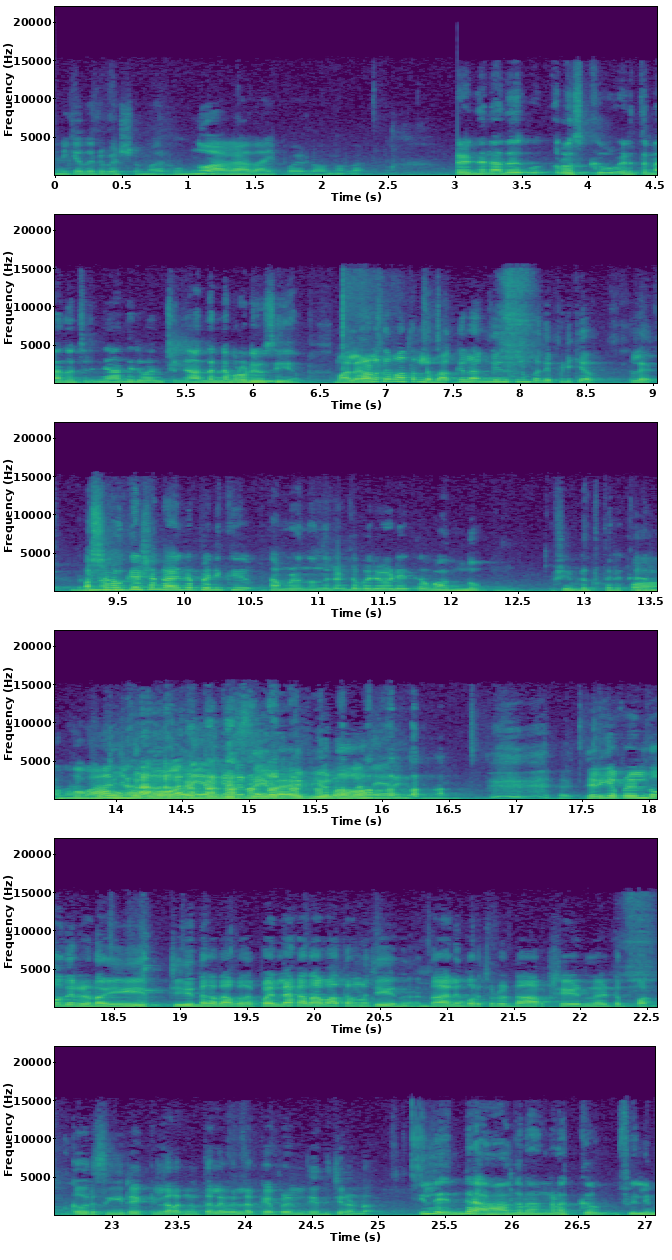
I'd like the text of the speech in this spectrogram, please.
എനിക്കതൊരു വിഷമമായിരുന്നു ഒന്നും ആകാതായി പോയല്ലോ എന്നുള്ള കഴിഞ്ഞാൽ അത് റിസ്ക് എടുത്തണ്ടെന്ന് വെച്ചിട്ട് ഞാൻ തീരുമാനിച്ചു ഞാൻ തന്നെ പ്രൊഡ്യൂസ് ചെയ്യാം. മലയാളത്തിൽ മാത്രമല്ല ബാക്കി ലാംഗ്വേജസിലും പതിയെ പിടിക്കാം അല്ലേ? വർഷങ്ങൾക്ക് ശേഷം കഴിഞ്ഞപ്പോൾ എനിക്ക് തമിഴിൽ നിന്ന് രണ്ട് പരിപാടിയൊക്കെ വന്നു. പക്ഷെ ഇവിടുത്തെ. എനിക്ക് എപ്പോഴെങ്കിലും തോന്നിയിട്ടുണ്ടോ? ഈ ചെയ്യുന്ന കഥാപാത്രം ഇപ്പൊ എല്ലാ കഥാപാത്രങ്ങളും ചെയ്യുന്നു. എന്തായാലും കുറച്ചുകൂടെ ഡാർക്ക് ഷെയ്ഡിലായിട്ട് പക്ക ഒരു സീരിയൽ കില്ലർ അങ്ങനത്തെ ലെവലിലൊക്കെ എപ്പോഴും ചിന്തിച്ചിട്ടുണ്ടോ? ഇല്ല എന്റെ ആഗ്രഹങ്ങളൊക്കെ ഫിലിം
